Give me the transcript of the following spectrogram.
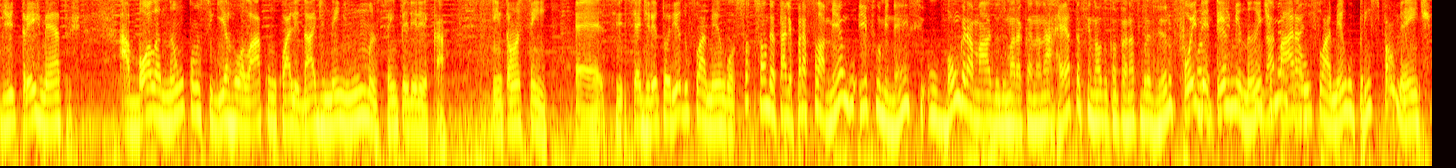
de 3 metros. A bola não conseguia rolar com qualidade nenhuma sem pererecar. Então, assim, é, se, se, a diretoria do Flamengo. Só, só um detalhe: para Flamengo e Fluminense, o bom gramado do Maracanã na reta final do Campeonato Brasileiro foi determinante para o Flamengo, principalmente.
